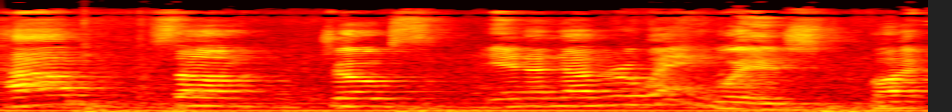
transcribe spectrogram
have some jokes in another language, but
